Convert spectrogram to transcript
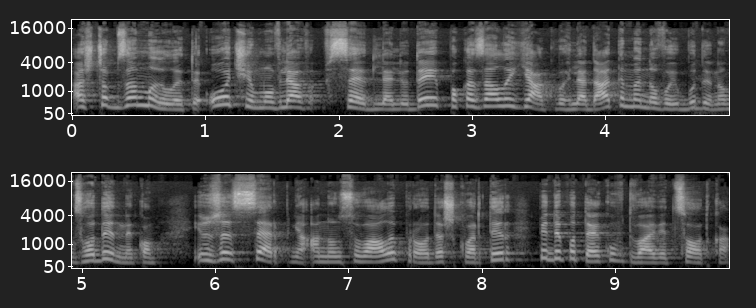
А щоб замилити очі, мовляв, все для людей показали, як виглядатиме новий будинок з годинником. І вже з серпня анонсували продаж квартир під іпотеку в 2%.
